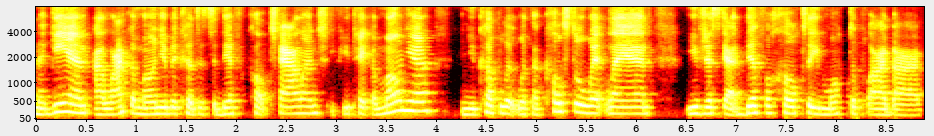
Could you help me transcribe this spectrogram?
And again, I like ammonia because it's a difficult challenge. If you take ammonia and you couple it with a coastal wetland, you've just got difficulty multiplied by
